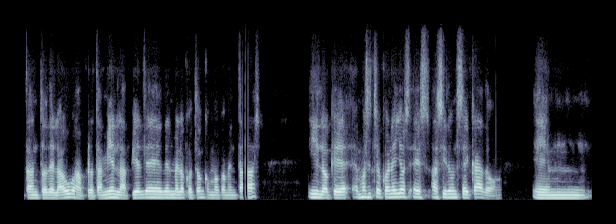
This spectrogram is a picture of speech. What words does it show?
tanto de la uva, pero también la piel del melocotón, como comentabas, y lo que hemos hecho con ellos es, ha sido un secado, em,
